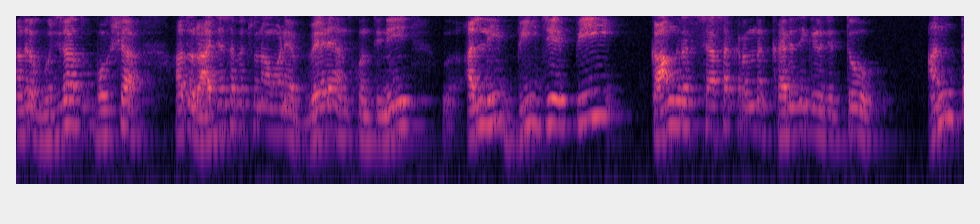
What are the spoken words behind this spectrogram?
ಅಂದ್ರೆ ಗುಜರಾತ್ ಬಹುಶಃ ಅದು ರಾಜ್ಯಸಭೆ ಚುನಾವಣೆ ವೇಳೆ ಅಂದ್ಕೊಂತೀನಿ ಅಲ್ಲಿ ಬಿಜೆಪಿ ಕಾಂಗ್ರೆಸ್ ಶಾಸಕರನ್ನು ಖರೀದಿಗಿಳಿದಿತ್ತು ಅಂತ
